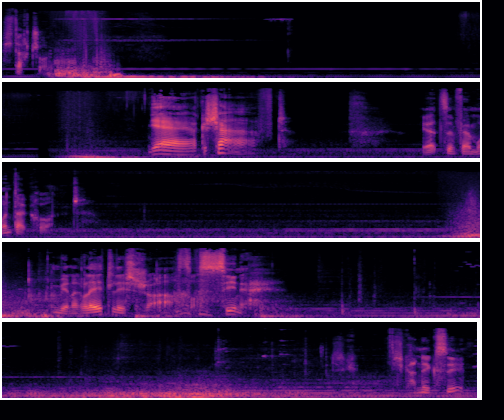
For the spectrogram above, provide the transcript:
ich dachte schon. Yeah, geschafft. Jetzt sind wir im Untergrund. Wie ein redlicher Assassine. Ich kann nichts sehen.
